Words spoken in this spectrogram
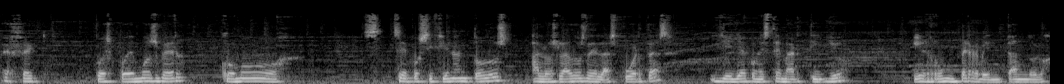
Perfecto. Pues podemos ver cómo se posicionan todos a los lados de las puertas y ella con este martillo irrumpe reventándolo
